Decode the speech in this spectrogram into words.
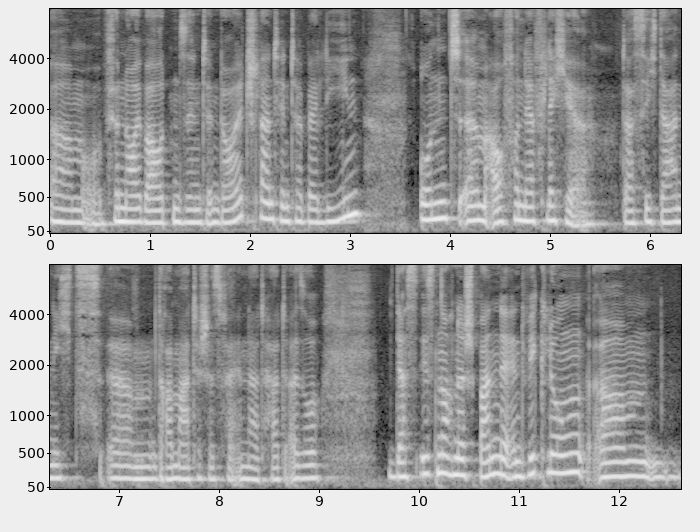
ähm, für Neubauten sind in Deutschland hinter Berlin und ähm, auch von der Fläche dass sich da nichts ähm, Dramatisches verändert hat. Also das ist noch eine spannende Entwicklung. Ähm,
